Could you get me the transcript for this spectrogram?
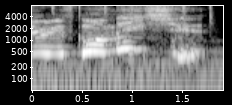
serious gourmet shit.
